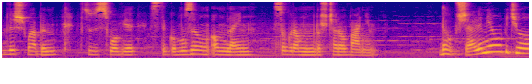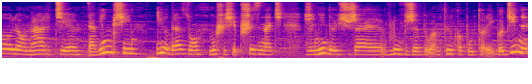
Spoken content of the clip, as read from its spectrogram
wyszłabym w cudzysłowie z tego muzeum online z ogromnym rozczarowaniem. Dobrze, ale miało być o Leonardzie da Vinci i od razu muszę się przyznać, że nie dość, że w Louvre byłam tylko półtorej godziny,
